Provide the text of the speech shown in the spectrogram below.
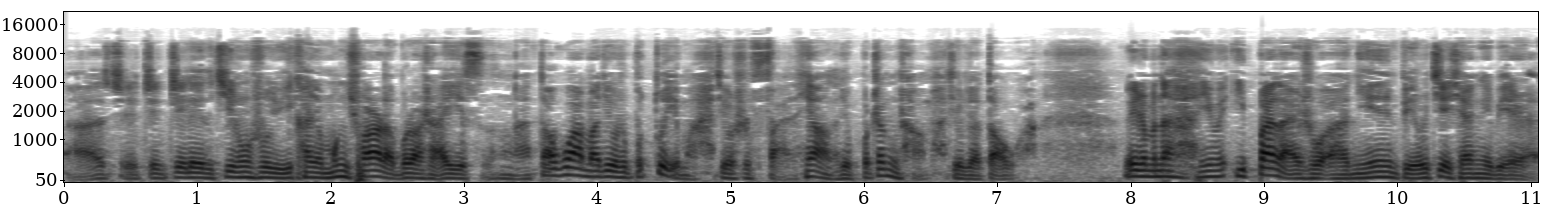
啊，这这这类的金融数据一看就蒙圈了，不知道啥意思啊？倒挂嘛，就是不对嘛，就是反向的，就不正常嘛，就叫倒挂。为什么呢？因为一般来说啊，您比如借钱给别人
